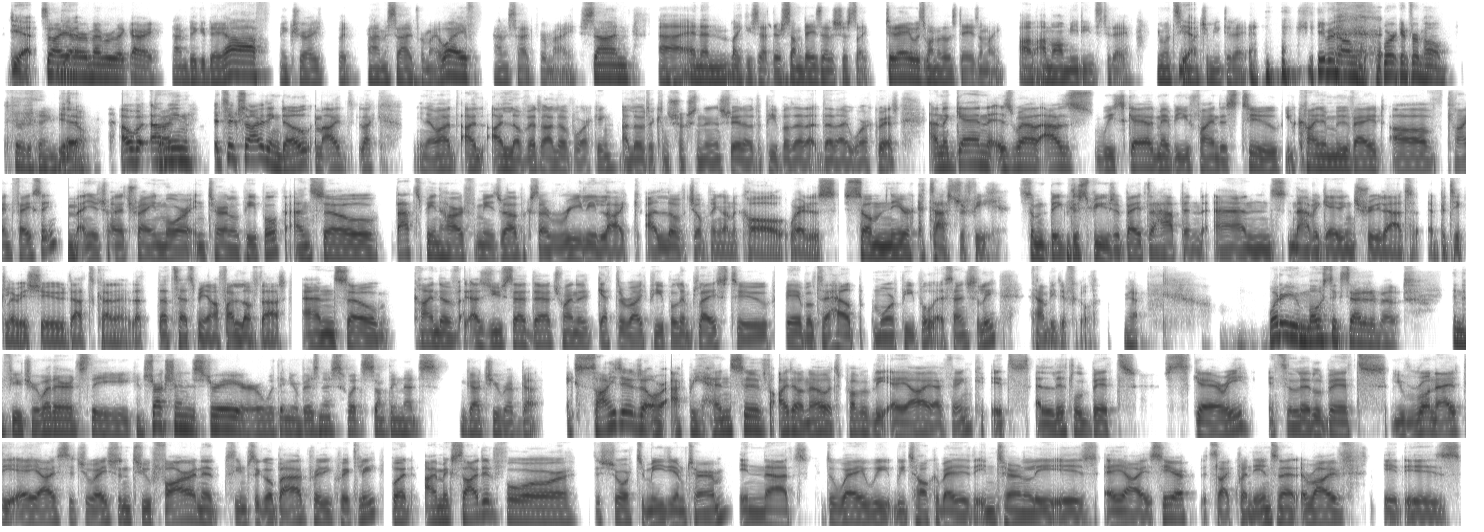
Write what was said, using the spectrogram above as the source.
yeah. So I yeah. got to remember like, all right, time to take a day off, make sure I put time aside for my wife, time aside for my son. Uh, and then, like you said, there's some days that it's just like today was one of those days. I'm like, I'm, I'm all meetings today. You won't see yeah. much of me today, even though I'm working from home, sort of thing. Yeah. So, oh, but I mean, it's exciting though. I like, you know, I, I I love it. I love working. I love the construction industry. I love the people that that I work with. And again, as well as we scale, maybe you find this too. You kind of move out of client facing, um, and you're trying to train more internal people. And so that's been hard for me as well because I really like, I love jumping on a call where there's some near catastrophe, some big dispute about to happen and navigating through that particular issue. That's kind of, that, that sets me off. I love that. And so kind of, as you said there, trying to get the right people in place to be able to help more people essentially can be difficult. Yeah. What are you most excited about in the future, whether it's the construction industry or within your business? What's something that's got you revved up? Excited or apprehensive? I don't know. It's probably AI, I think. It's a little bit scary. It's a little bit, you run out the AI situation too far and it seems to go bad pretty quickly. But I'm excited for the short to medium term in that the way we, we talk about it internally is AI is here. It's like when the internet arrived, it is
